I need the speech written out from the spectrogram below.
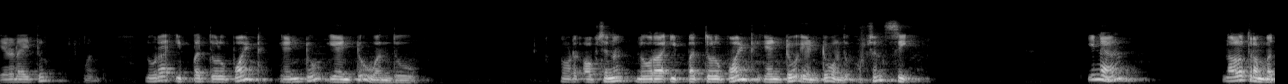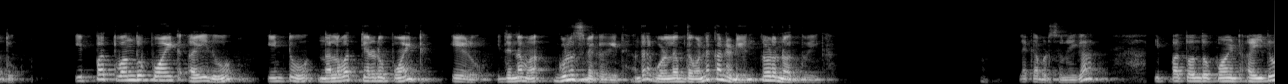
ಎರಡಾಯಿತು. ಒಂದು. ನೂರ ಇಪ್ಪತ್ತೇಳು ಪಾಯಿಂಟ್ ಎಂಟು ಎಂಟು ಒಂದು. ನೋಡ್ರಿ ಆಪ್ಷನ್ ನೂರ ಇಪ್ಪತ್ತೇಳು ಪಾಯಿಂಟ್ ಎಂಟು ಎಂಟು ಒಂದು ಆಪ್ಷನ್ ಸಿ ಇನ್ನು ನಲವತ್ತೊಂಬತ್ತು, ಇಪ್ಪತ್ತೊಂದು ಪಾಯಿಂಟ್ ಐದು ಇಂಟು ನಲವತ್ತೆರಡು ಪಾಯಿಂಟ್ ಏಳು. ಇದನ್ನು ಗುಣಿಸ್ಬೇಕಾಗಿತ್ತು ಅಂದರೆ ಗುಣಲಬ್ಧವನ್ನು ಕಂಡುಹಿಡಿಯೋದು ನೋಡೋಣ ಅದು ಈಗ. ಲೆಕ್ಕ ಬಿಡಿಸೋಣ ಈಗ. ಇಪ್ಪತ್ತೊಂದು ಪಾಯಿಂಟ್ ಐದು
